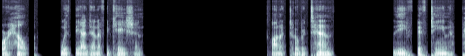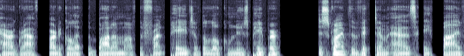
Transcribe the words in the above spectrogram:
for help with the identification. On October 10th, the 15 paragraph article at the bottom of the front page of the local newspaper described the victim as a 5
